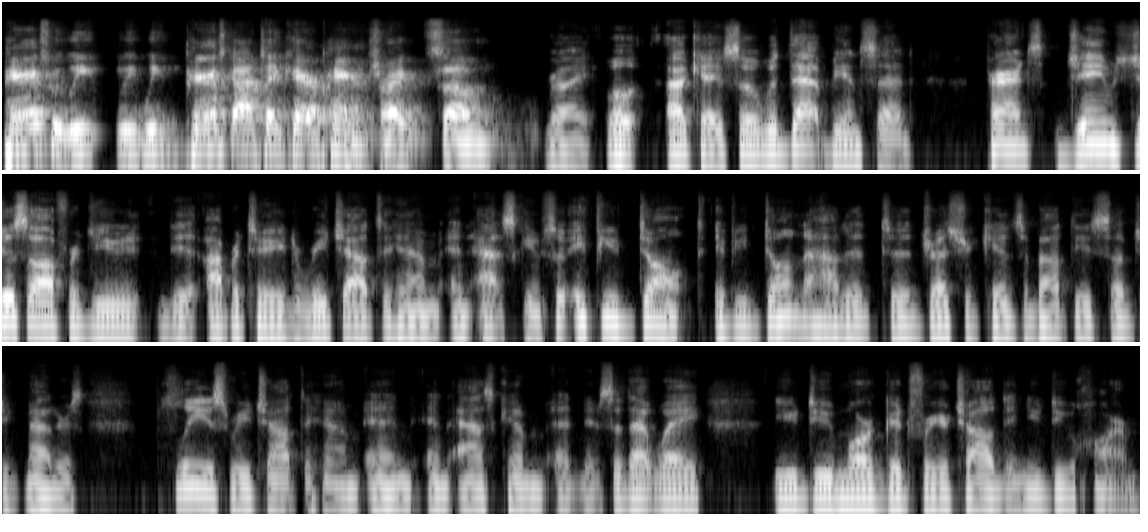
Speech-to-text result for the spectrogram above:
parents, we we we parents gotta take care of parents, right? So Right. Well, okay. So with that being said, parents, James just offered you the opportunity to reach out to him and ask him. So if you don't, if you don't know how to, to address your kids about these subject matters, please reach out to him and and ask him and so that way you do more good for your child than you do harm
